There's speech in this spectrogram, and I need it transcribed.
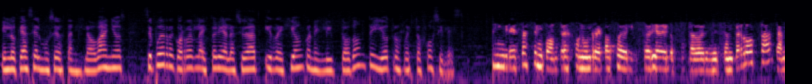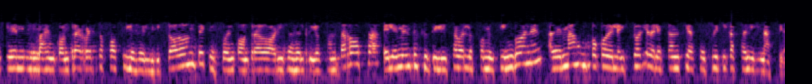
En lo que hace al Museo Stanislao Baños, se puede recorrer la historia de la ciudad y región con el gliptodonte y otros restos fósiles. Ingresas, te encuentras con un repaso de la historia de los fundadores de Santa Rosa. También vas a encontrar restos fósiles del gliptodonte, que fue encontrado a orillas del río Santa Rosa, elementos que utilizaban los comitingones, además un poco de la historia de la estancia jesuítica San Ignacio.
